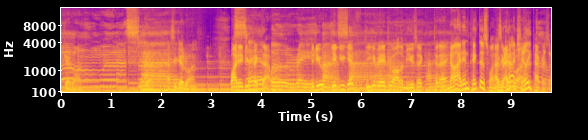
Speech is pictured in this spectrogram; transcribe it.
That's a good one. That's a good, that's a good one. Why did you pick that one? Did you did you give did you give Andrew all the music today? No, I didn't pick this one. That's the a Red good Hot one. Chili Peppers, a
